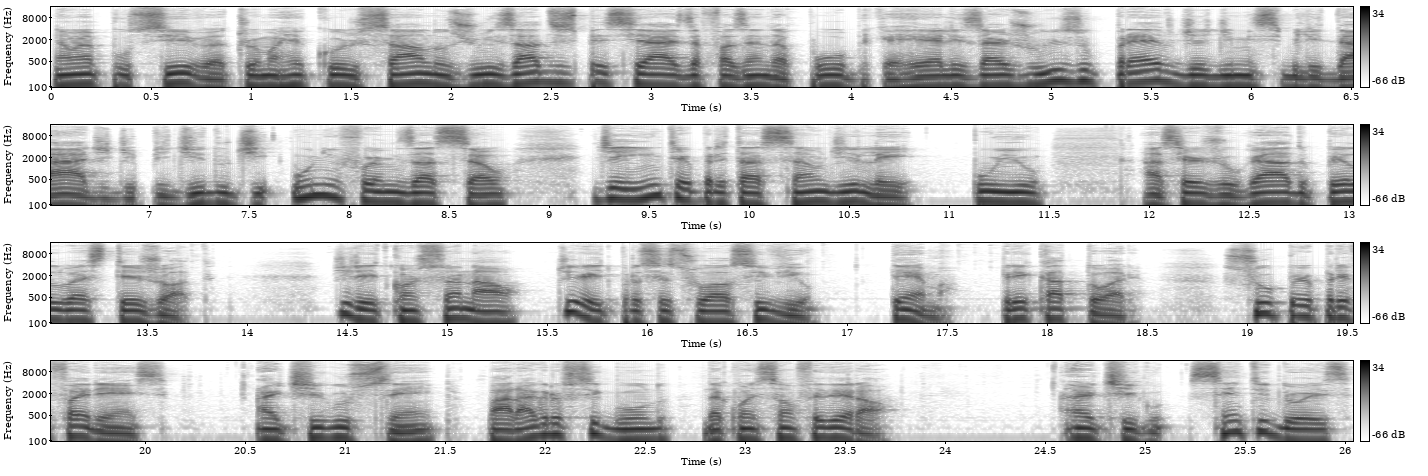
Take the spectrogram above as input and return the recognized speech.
não é possível a turma recursal nos juizados especiais da Fazenda Pública realizar juízo prévio de admissibilidade de pedido de uniformização de interpretação de lei, PUIL, a ser julgado pelo STJ. Direito Constitucional, Direito Processual Civil. Tema: Precatório superpreferência. Artigo 100, parágrafo 2 da Constituição Federal. Artigo 102,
